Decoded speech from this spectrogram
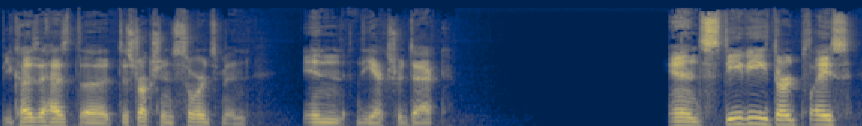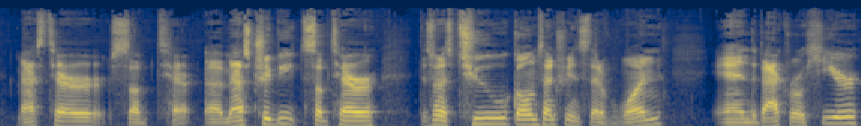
because it has the Destruction Swordsman in the extra deck. And Stevie, third place, Mass Terror, uh, Mass Tribute, Subterror. This one has two Golem Sentry instead of one. And the back row here,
